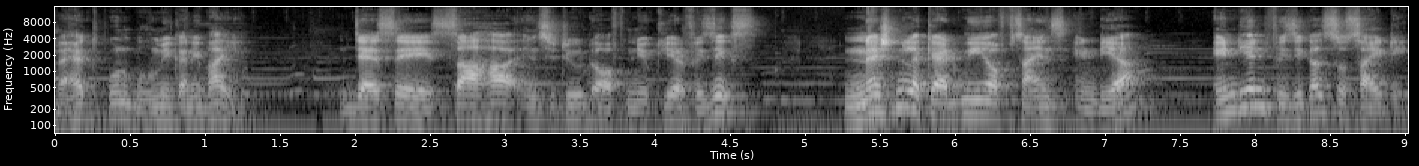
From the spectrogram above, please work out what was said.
महत्वपूर्ण भूमिका निभाई, जैसे Saha institute of nuclear physics, national academy of science India, Indian physical society.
